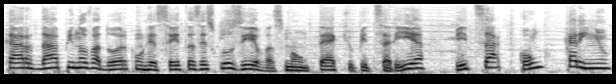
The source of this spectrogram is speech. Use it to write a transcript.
Cardápio inovador com receitas exclusivas. Montecchio Pizzaria, pizza com carinho.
